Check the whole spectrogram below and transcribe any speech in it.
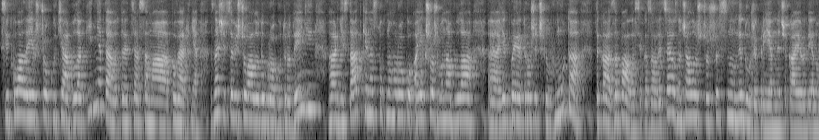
слідкували, якщо кутя була піднята, от ця сама поверхня, значить це віщувало добробут родині, гарні статки наступного року. А якщо ж вона була е, якби трошечки вгнута, така запалася, казали, це означало, що щось ну не дуже приємне чекає родину.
